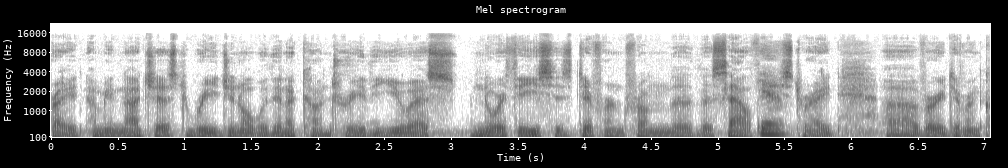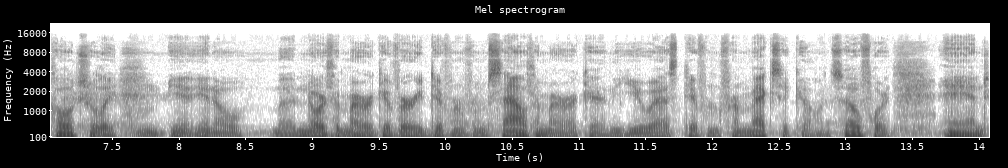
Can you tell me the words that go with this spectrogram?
right? I mean, not just regional within a country. The U.S. Northeast is different from the, the Southeast, right? Uh, very different culturally. Um, You, you know, uh, North America very different from South America, and the U.S. different from Mexico, and so forth. And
